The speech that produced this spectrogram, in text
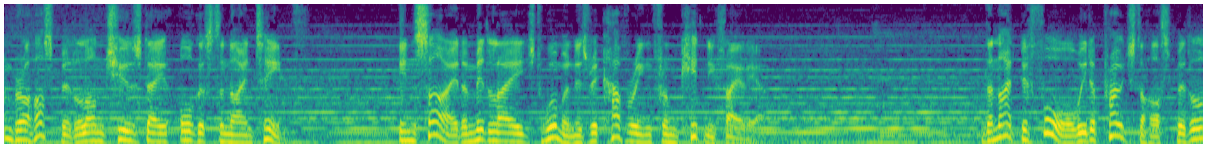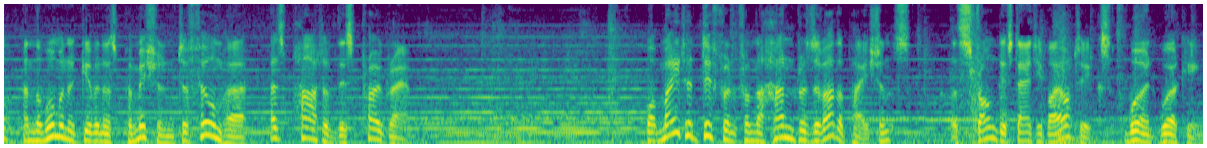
Canberra Hospital on Tuesday, August the 19th. Inside, a middle-aged woman is recovering from kidney failure. The night before, we'd approached the hospital and the woman had given us permission to film her as part of this program. What made her different from the hundreds of other patients, the strongest antibiotics weren't working.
